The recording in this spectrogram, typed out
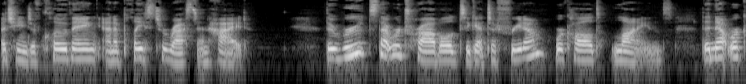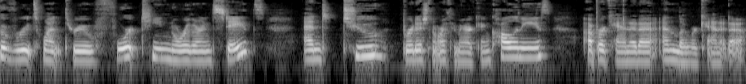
a change of clothing, and a place to rest and hide. The routes that were traveled to get to freedom were called lines. The network of routes went through 14 northern states and two British North American colonies, Upper Canada and Lower Canada.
